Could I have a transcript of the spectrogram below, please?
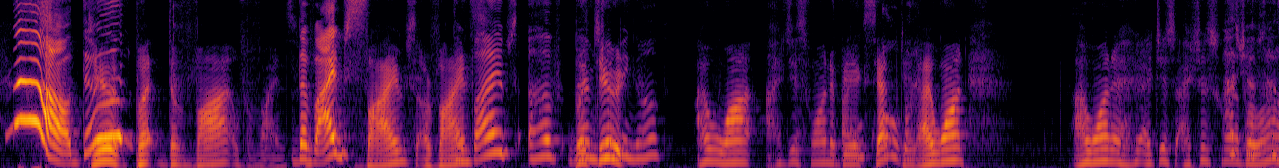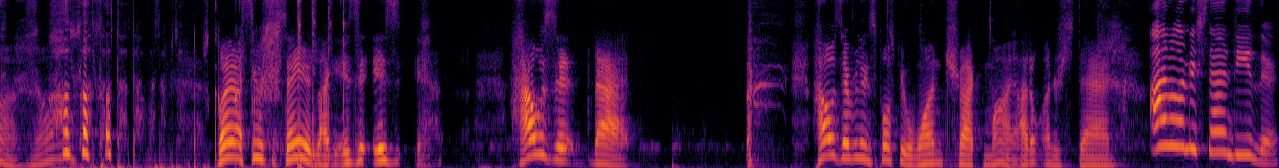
no, dude. Dude, but the vi- vines, The vibes. vibes or vines. The vibes of But them dude, jumping off. I want. I just want to be Vines? Oh, accepted. Oh, I want. I want to. I just. I just want to belong. You know? But I see what you're saying. Like, is it is? How is it that? How is everything supposed to be one track mind? I don't understand. I don't understand either.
